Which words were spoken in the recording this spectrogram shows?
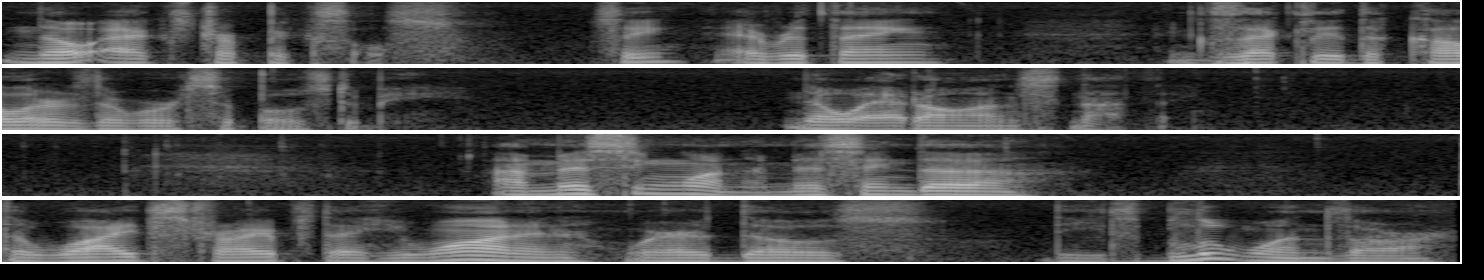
no extra pixels. See, everything exactly the colors that were supposed to be. No add-ons, nothing. I'm missing one. I'm missing the the white stripes that he wanted where those these blue ones are.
